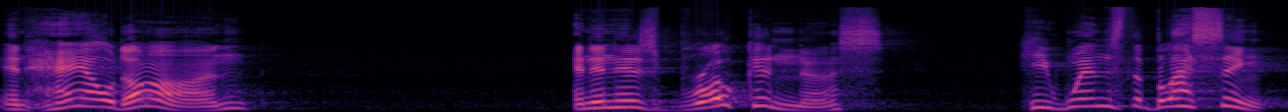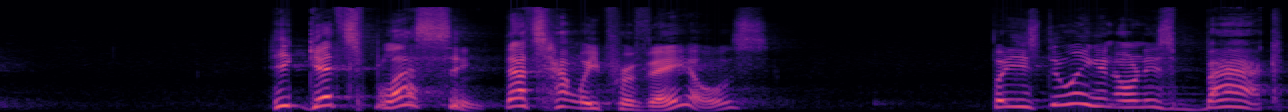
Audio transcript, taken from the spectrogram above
and held on. And in his brokenness, he wins the blessing. He gets blessing. That's how he prevails. But he's doing it on his back.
